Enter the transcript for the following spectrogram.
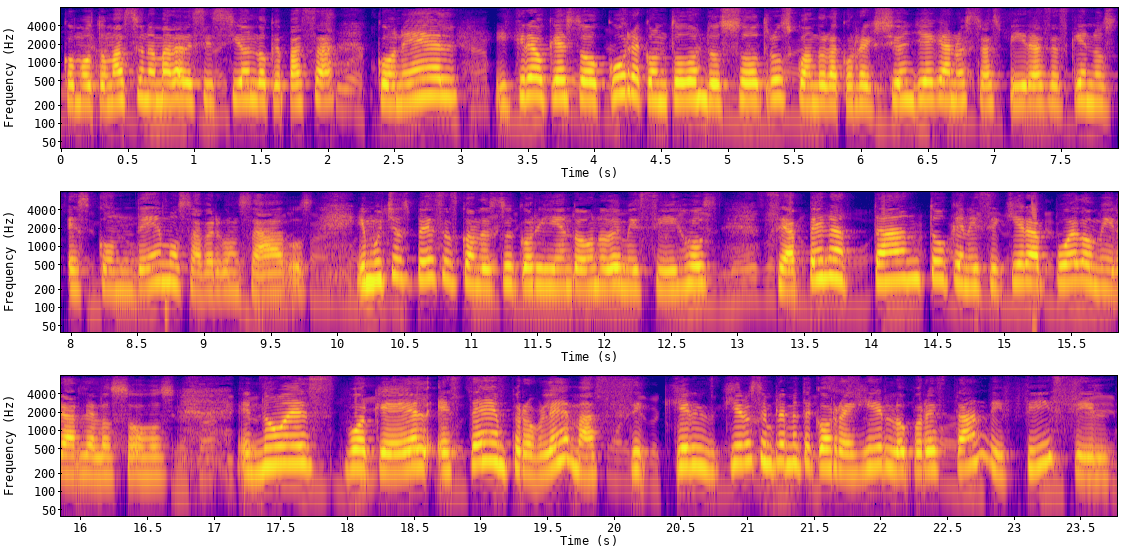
como tomaste una mala decisión, lo que pasa con él, y creo que esto ocurre con todos nosotros cuando la corrección llega a nuestras vidas, es que nos escondemos avergonzados. Y muchas veces cuando estoy corrigiendo a uno de mis hijos, se apena tanto que ni siquiera puedo mirarle a los ojos. Eh, no es porque él esté en problemas, si quiero simplemente corregirlo, pero es tan difícil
